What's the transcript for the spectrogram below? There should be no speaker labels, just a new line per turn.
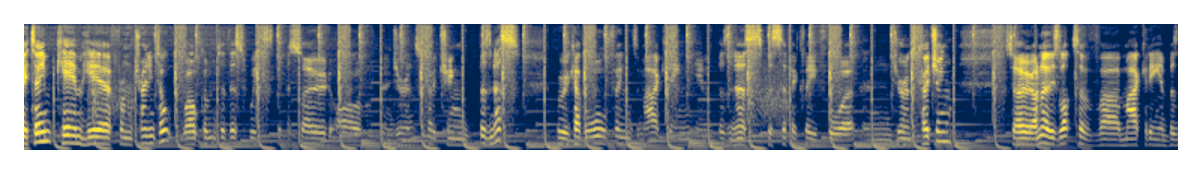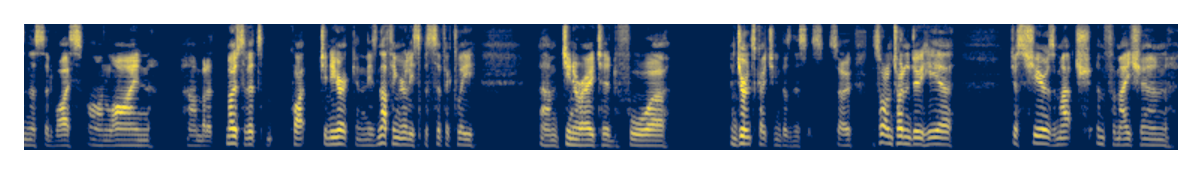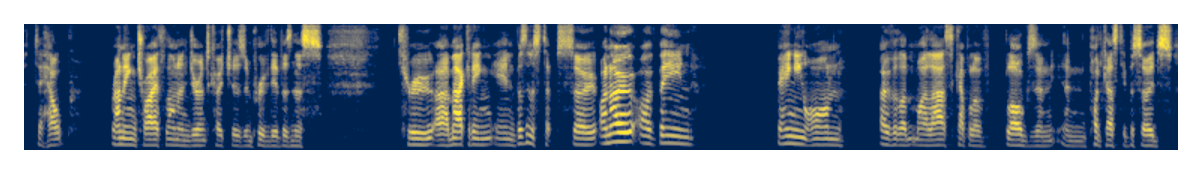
Hey team, Cam here from Training Tilt. Welcome to this week's episode of Endurance Coaching Business, where we cover all things marketing and business specifically for endurance coaching. So I know there's lots of uh, marketing and business advice online, um, but it, most of it's quite generic and there's nothing really specifically um, generated for endurance coaching businesses. So that's what I'm trying to do here. Just share as much information to help running triathlon endurance coaches improve their business through uh, marketing and business tips. So I know I've been banging on over the, my last couple of blogs and, and podcast episodes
